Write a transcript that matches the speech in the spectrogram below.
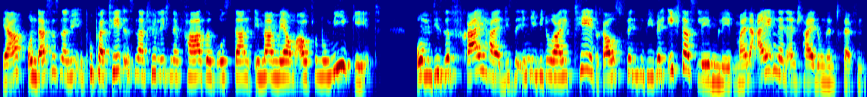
Ja, und das ist natürlich, Pubertät ist natürlich eine Phase, wo es dann immer mehr um Autonomie geht, um diese Freiheit, diese Individualität, rausfinden, wie will ich das Leben leben, meine eigenen Entscheidungen treffen,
